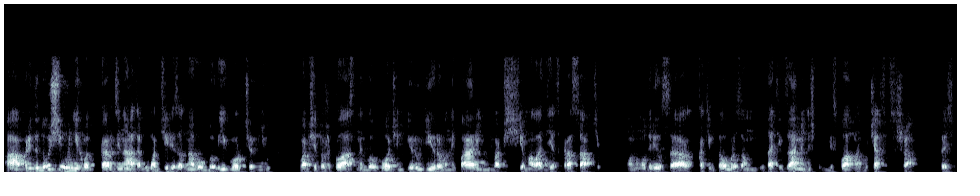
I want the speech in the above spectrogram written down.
А предыдущий у них вот координатор, ну, там через одного был Егор Чернюк вообще тоже классный был, очень эрудированный парень, вообще молодец, красавчик. Он умудрился каким-то образом сдать экзамены, чтобы бесплатно обучаться в США. То есть,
